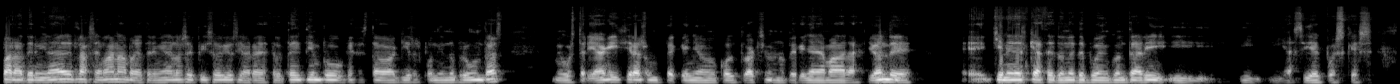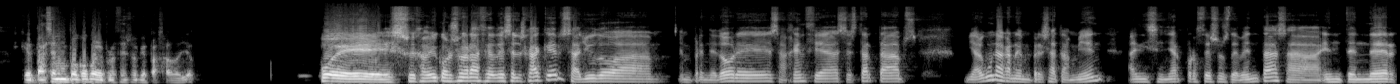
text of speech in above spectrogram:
para terminar la semana, para terminar los episodios y agradecerte el tiempo que has estado aquí respondiendo preguntas, me gustaría que hicieras un pequeño call to action, una pequeña llamada de acción de eh, quién eres, qué haces, dónde te puedo encontrar y, así pues que, pasen un poco por el proceso que he pasado yo. Pues soy Javier Consuegra de Sales Hackers, ayudo a emprendedores, agencias, startups, y alguna gran empresa también a diseñar procesos de ventas, a entender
